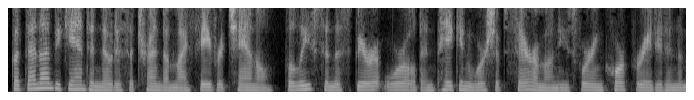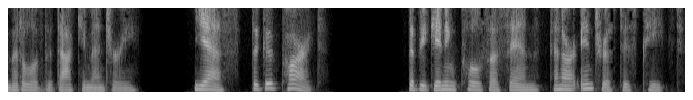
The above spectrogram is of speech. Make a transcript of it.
But then I began to notice a trend on my favorite channel beliefs in the spirit world and pagan worship ceremonies were incorporated in the middle of the documentary. Yes, the good part. The beginning pulls us in, and our interest is piqued.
